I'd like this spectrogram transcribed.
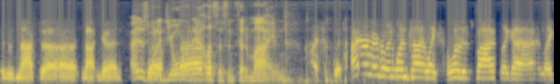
this is not uh not good. I just so, wanted your uh, analysis instead of mine. I remember like one time, like one of the spots, like uh, like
